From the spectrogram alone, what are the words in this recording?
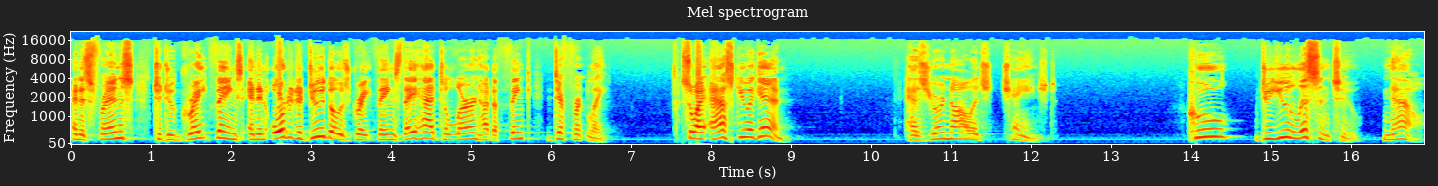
and his friends to do great things, and in order to do those great things, they had to learn how to think differently. So I ask you again Has your knowledge changed? Who do you listen to now?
